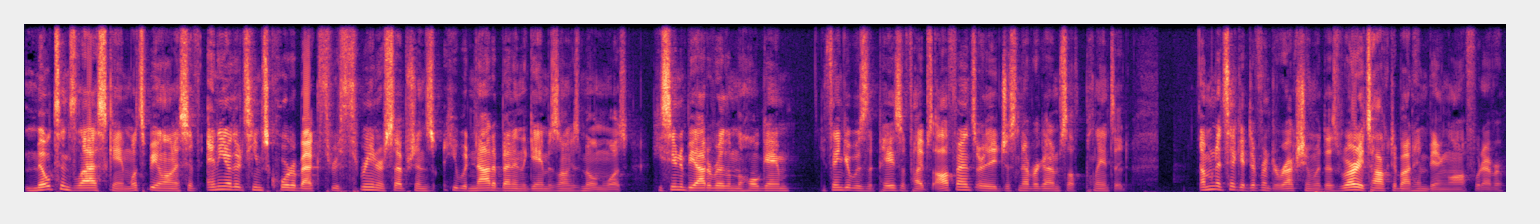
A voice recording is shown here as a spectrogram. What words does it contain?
Milton's last game, let's be honest, if any other team's quarterback threw three interceptions, he would not have been in the game as long as Milton was. He seemed to be out of rhythm the whole game. You think it was the pace of Hype's offense, or they just never got himself planted? I'm going to take a different direction with this. We already talked about him being off, whatever.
